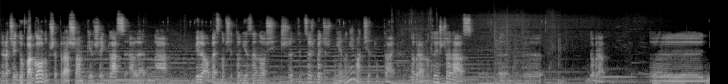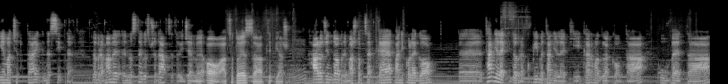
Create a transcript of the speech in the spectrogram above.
raczej do wagonu, przepraszam, pierwszej klasy, ale na chwilę obecną się to nie zanosi. Czy ty coś będziesz... Nie, no nie ma cię tutaj. Dobra, no to jeszcze raz. E, e, dobra, Yy, nie macie tutaj Gnesite. Dobra, mamy e, nocnego sprzedawcę, to idziemy. O, a co to jest za typiarz? Halo, dzień dobry, masz tą cepkę, panie kolego? E, tanie leki, dobra, kupimy tanie leki. Karma dla kota, kuweta.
